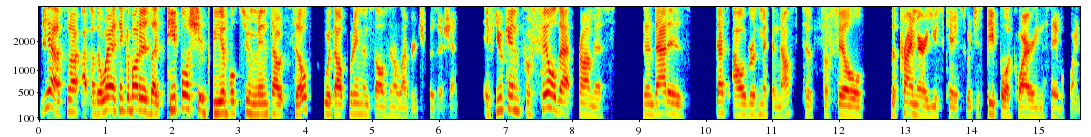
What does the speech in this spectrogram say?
Yeah. So I, the way I think about it is like people should be able to mint out silk without putting themselves in a leverage position. If you can fulfill that promise, then that is that's algorithmic enough to fulfill the primary use case, which is people acquiring the stablecoin,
